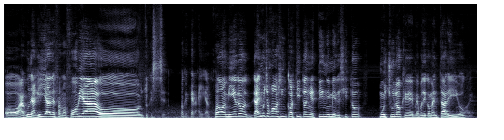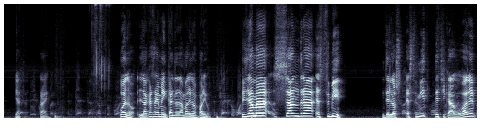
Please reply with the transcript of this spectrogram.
O alguna guía de farmofobia. O yo qué sé. Lo que queráis. El juego de miedo. Hay muchos juegos sin cortito en Steam y miedecito. Muy chulo que me podéis comentar y oh, ya está. Trae. Bueno, la casa que me encanta, la madre que me parió. Se llama Sandra Smith. De los Smith de Chicago, ¿vale?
